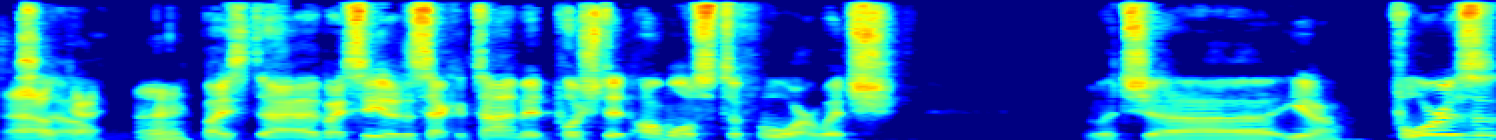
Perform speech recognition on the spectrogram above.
Oh, So, okay. All right. By uh, by seeing it a second time, it pushed it almost to four, which which uh, you know four is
